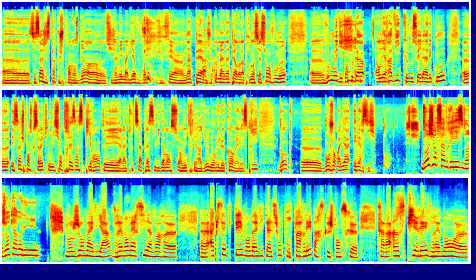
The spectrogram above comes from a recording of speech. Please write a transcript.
Euh, c'est ça, j'espère que je prononce bien. Hein. Si jamais Malia, vous voyez que je fais un impair, je commets un impair dans la prononciation, vous me, euh, vous me le dites. En tout cas, on est ravis que vous soyez là avec nous. et ça, je pense que ça va être une émission très inspirante et elle a toute sa place évidemment sur Nutri Radio, nourrit le corps et l'esprit. Donc, bonjour Malia et merci. Bonjour Fabrice, bonjour Caroline. Bonjour Malia, vraiment merci d'avoir euh, euh, accepté mon invitation pour parler parce que je pense que ça va inspirer vraiment euh,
